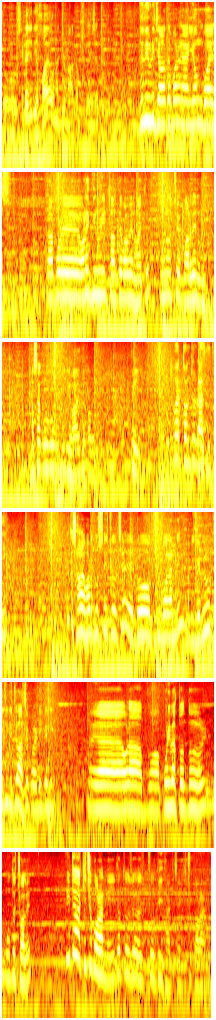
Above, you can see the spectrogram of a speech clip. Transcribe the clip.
তো সেটা যদি হয় ওনার জন্য আগাম শুভেচ্ছা যদি উনি চালাতে পারেন ইয়ং বয়স তারপরে অনেক দিন উনি টানতে পারবেন হয়তো। মনে হচ্ছে পারবেন উনি। আশা করব যদি হয় তো হবে। এই। পরিবারতন্ত্র রাজনীতি? এই তো সারা ভারতবর্ষেই চলছে এ তো কিছু বলার নেই। বিজেপিও কিছু কিছু আছে পলিটিক্যালি ওরা পরিবারতন্ত্রের মতো চলে। এটা কিছু করার নেই, এটা তো চলতেই থাকছে, কিছু করার নেই।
